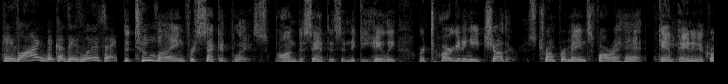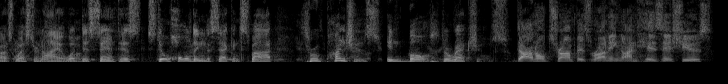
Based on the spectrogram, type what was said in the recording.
he's lying because he's losing. The two vying for second place, Ron DeSantis and Nikki Haley, are targeting each other as Trump remains far ahead. Campaigning across western Iowa, DeSantis, still holding the second spot, threw punches in both directions. Donald Trump is running on his issues.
